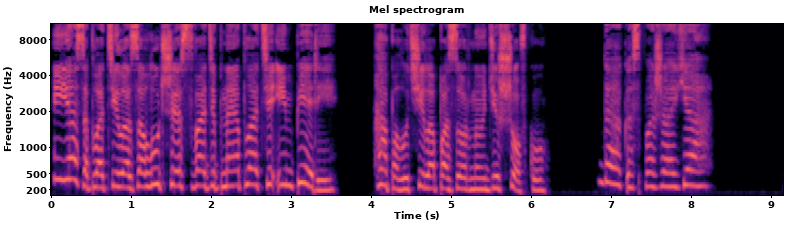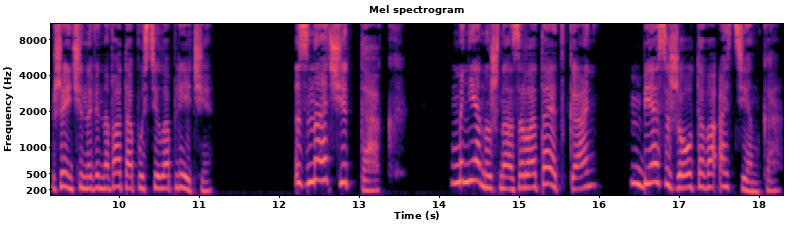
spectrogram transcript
Я заплатила за лучшее свадебное платье империи, а получила позорную дешевку. Да, госпожа, я... Женщина виновато опустила плечи. Значит так. Мне нужна золотая ткань без желтого оттенка,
